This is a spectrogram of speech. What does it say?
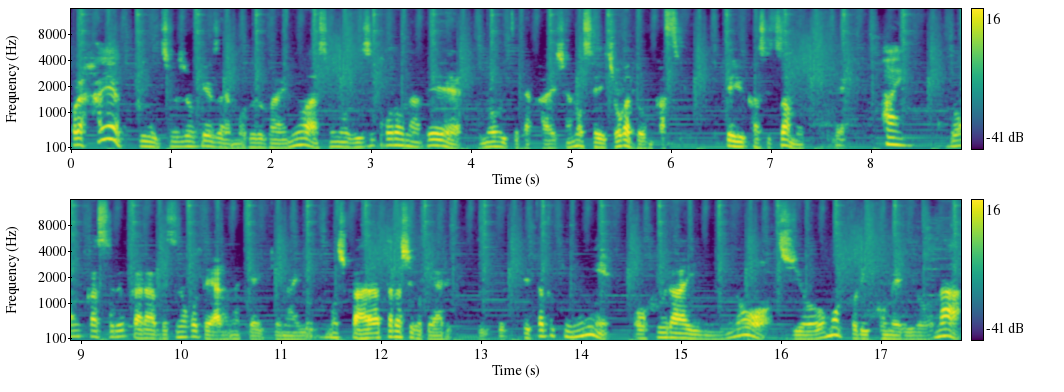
これ早く通常経済に戻る場合には、そのウィズコロナで伸びてた会社の成長が鈍化するっていう仮説は持ってて、はい。鈍化するから別のことやらなきゃいけない、もしくは新しいことやっていくっていった時に、オフラインの需要も取り込めるような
